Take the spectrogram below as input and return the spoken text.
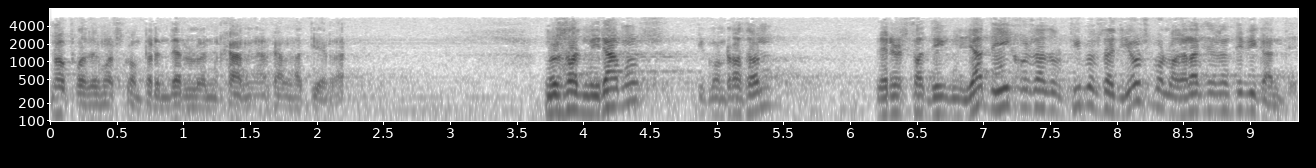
no podemos comprenderlo en acá en la tierra. Nos admiramos, y con razón, de nuestra dignidad de hijos adoptivos de Dios por la gracia santificante.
